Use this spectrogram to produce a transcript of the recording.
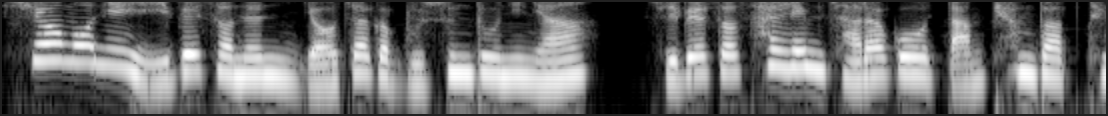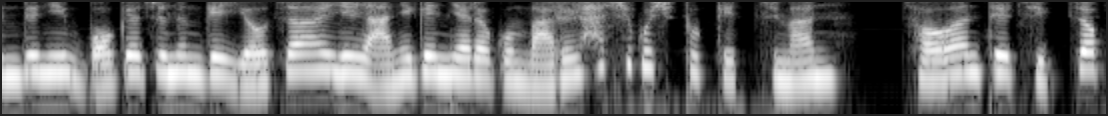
시어머니 입에서는 여자가 무슨 돈이냐? 집에서 살림 잘하고 남편 밥 든든히 먹여주는 게 여자 할 일 아니겠냐라고 말을 하시고 싶었겠지만 저한테 직접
